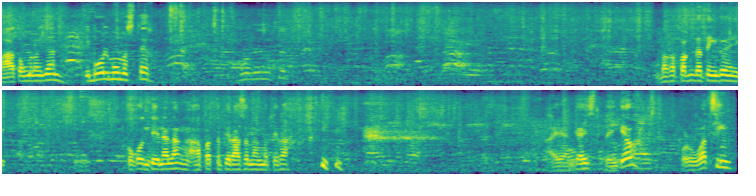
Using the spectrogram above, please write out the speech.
Patong mo lang dyan. Ibuhol mo, master. Baka pagdating doon, eh, kukunti na lang. Apat na piraso lang matira. Ayan guys, thank you for watching.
